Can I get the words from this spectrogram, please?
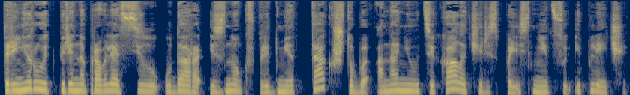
тренирует перенаправлять силу удара из ног в предмет так, чтобы она не утекала через поясницу и плечи.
